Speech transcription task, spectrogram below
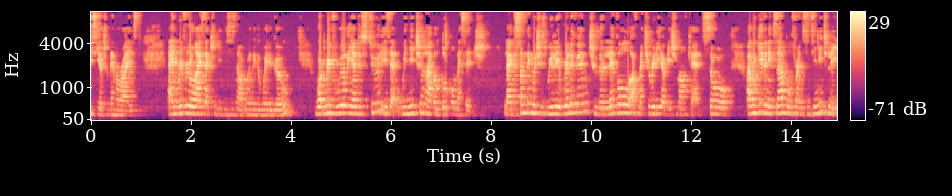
easier to memorize, and we've realized actually this is not really the way to go. What we've really understood is that we need to have a local message like something which is really relevant to the level of maturity of each market. So I will give an example. For instance, in Italy,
